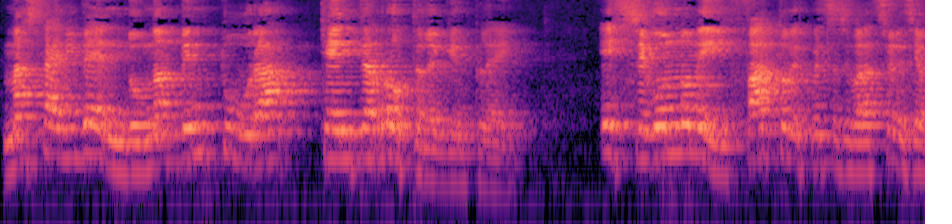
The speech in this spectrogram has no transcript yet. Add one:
ma stai vivendo un'avventura che è interrotta del gameplay. E secondo me il fatto che questa separazione sia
